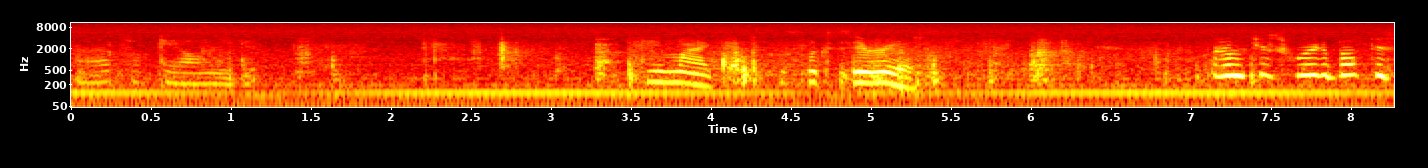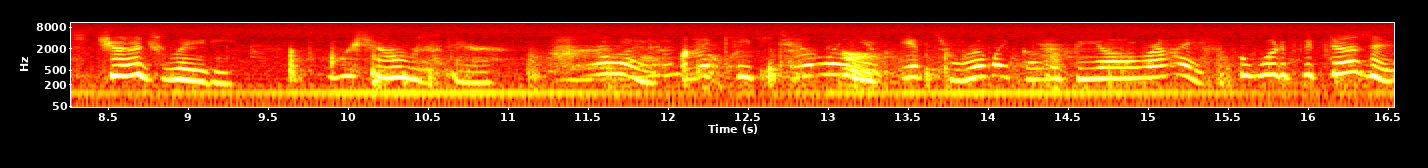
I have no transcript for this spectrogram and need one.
No, that's okay, I'll eat it. Hey, Mike, this looks serious. I'm just worried about this judge lady. I wish I was there. Honey, I keep telling you, it's really gonna be all right. But what if it doesn't?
